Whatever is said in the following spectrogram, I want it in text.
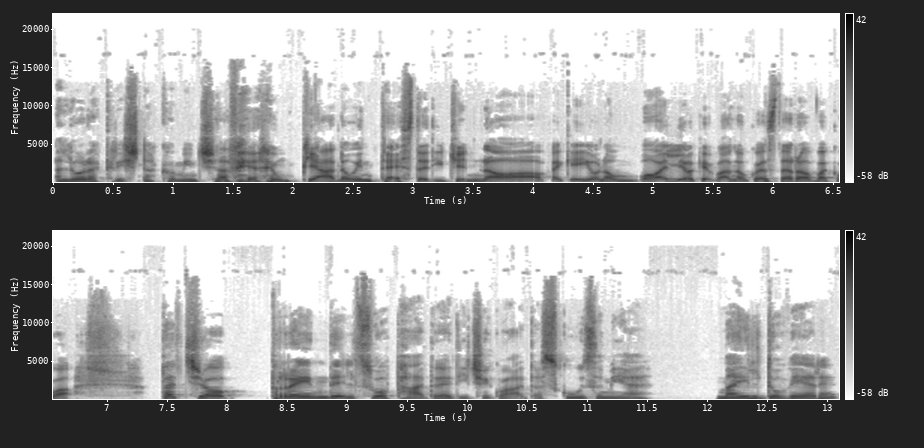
Allora Krishna comincia a avere un piano in testa e dice no, perché io non voglio che fanno questa roba qua. Perciò prende il suo padre e dice guarda, scusami, eh, ma il dovere?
